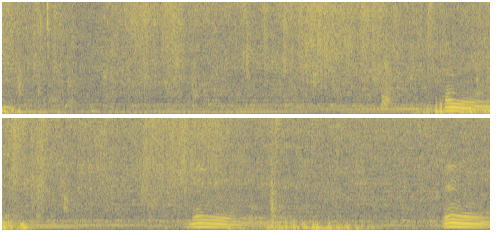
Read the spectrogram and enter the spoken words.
お。tư dư dư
